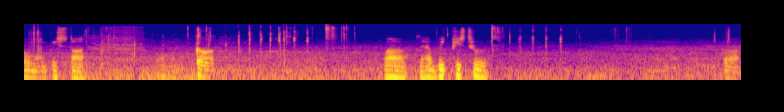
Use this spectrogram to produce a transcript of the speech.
Gemstone and crystal. Oh my god. Wow, they have big piece too. God.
